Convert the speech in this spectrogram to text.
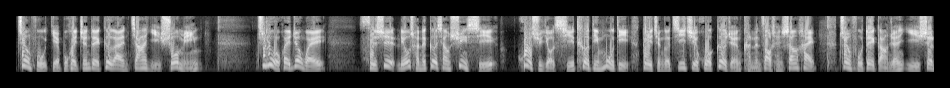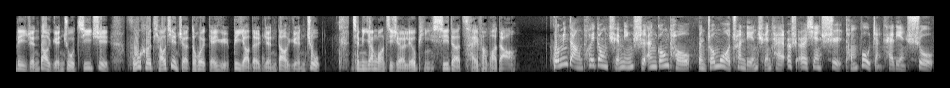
政府也不会针对个案加以说明。支陆委会认为，此事流传的各项讯息或许有其特定目的，对整个机制或个人可能造成伤害。政府对港人已设立人道援助机制，符合条件者都会给予必要的人道援助。前听央广记者刘品熙的采访报道。国民党推动全民实安公投，本周末串联全台二十二县市同步展开联署。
